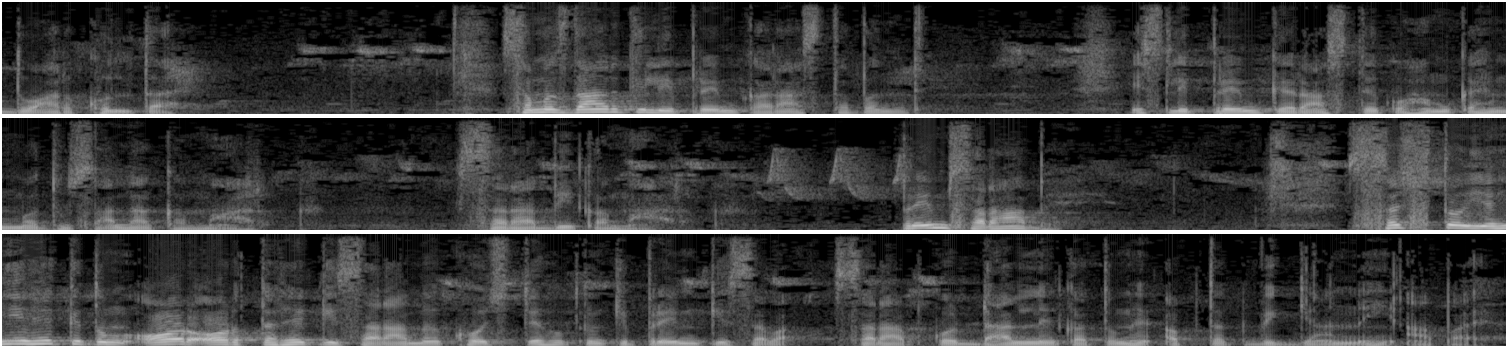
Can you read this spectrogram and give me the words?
द्वार खुलता है। समझदार के लिए प्रेम का रास्ता बंद है। इसलिए प्रेम के रास्ते को हम कहें मधुशाला का मार्ग, शराबी का मार्ग। प्रेम शराब है। सच तो यही है कि तुम और और तरह की शराबें खोजते हो, क्योंकि प्रेम की शराब को डालने का तुम्हें अब तक विज्ञान नहीं आ पाया।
